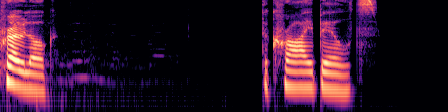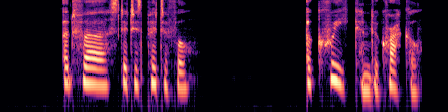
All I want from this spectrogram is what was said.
Prologue The cry builds. At first, it is pitiful a creak and a crackle.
